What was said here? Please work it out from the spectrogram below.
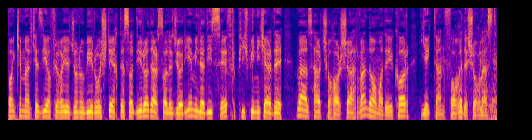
بانک مرکزی آفریقای جنوبی رشد اقتصادی را در سال جاری میلادی صفر پیش بینی کرده و از هر چهار شهروند آماده کار یک تن فاقد شغل است.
